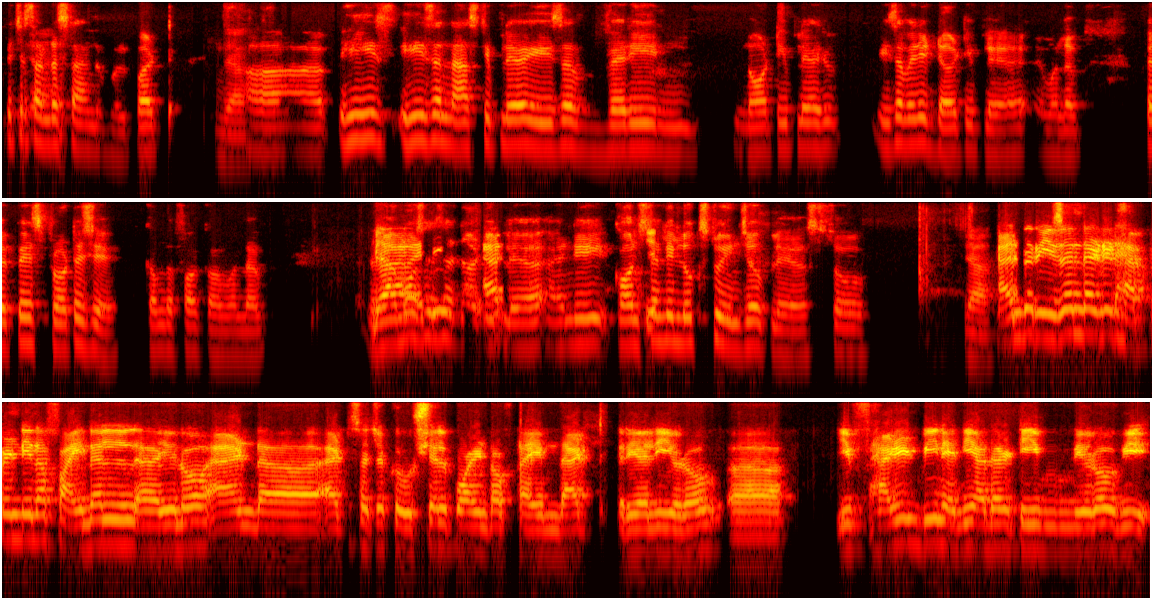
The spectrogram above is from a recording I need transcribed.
which is understandable. But Yeah. uh, he's he's a nasty player. He's a very naughty player. He's a very dirty player. Matlab, Pepe's protege. Come the fuck on, matlab. Yeah, Ramos is a dirty that- player, and he constantly looks to injure players. So Yeah. And the reason that it happened in a final, uh, you know, and uh, at such a crucial point of time, that really, you know, uh, if had it been any other team, you know, we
